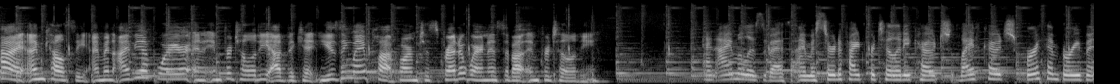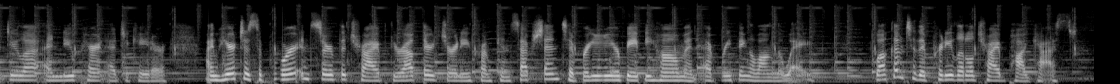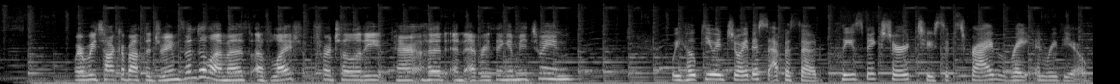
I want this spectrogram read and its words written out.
Hi, I'm Kelsey. I'm an IVF warrior and infertility advocate using my platform to spread awareness about infertility. And I'm Elizabeth. I'm a certified fertility coach, life coach, birth and bereavement doula, and new parent educator. I'm here to support and serve the tribe throughout their journey from conception to bringing your baby home and everything along the way. Welcome to the Pretty Little Tribe podcast, where we talk about the dreams and dilemmas of life, fertility, parenthood, and everything in between. We hope you enjoy this episode. Please make sure to subscribe, rate, and review.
